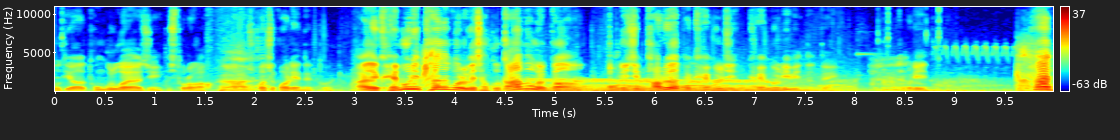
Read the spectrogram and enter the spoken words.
어디야 동굴 가야지 다시 돌아가 아 꺼직거리네 또아 괴물입 타는 걸 왜 자꾸 까먹을까? 우리 집 바로 옆에 괴물집 괴물입 있는데 우리 핫!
